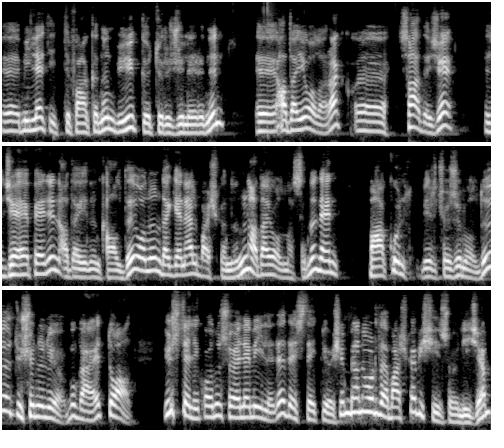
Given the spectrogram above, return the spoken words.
e, Millet İttifakı'nın büyük götürücülerinin e, adayı olarak e, sadece CHP'nin adayının kaldığı, onun da genel başkanının aday olmasının en makul bir çözüm olduğu düşünülüyor. Bu gayet doğal. Üstelik onu söylemiyle de destekliyor. Şimdi ben orada başka bir şey söyleyeceğim.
